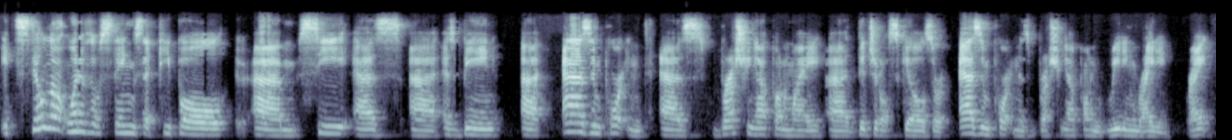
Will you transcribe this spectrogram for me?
it's still not one of those things that people um, see as uh, as being uh, as important as brushing up on my uh, digital skills or as important as brushing up on reading writing right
